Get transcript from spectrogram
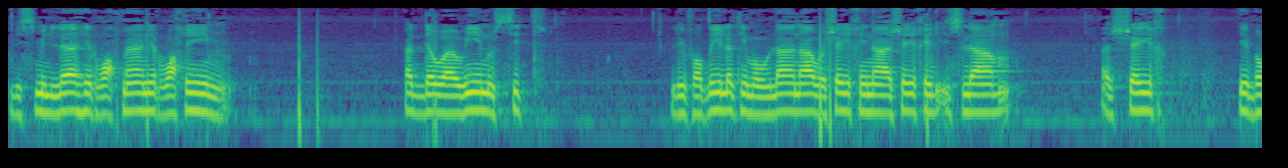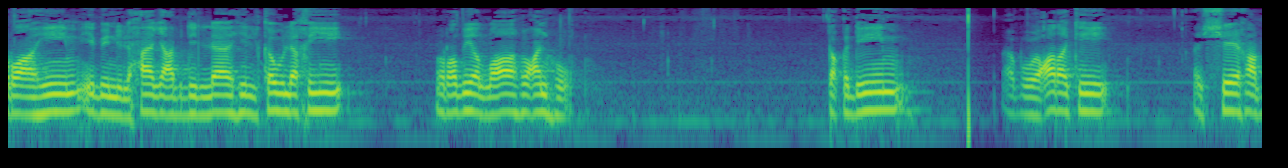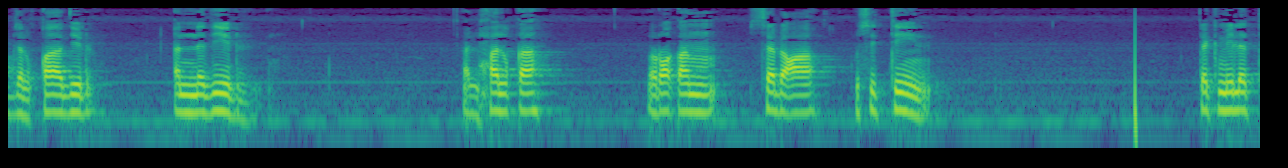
بسم الله الرحمن الرحيم الدواوين الست لفضيلة مولانا وشيخنا شيخ الإسلام الشيخ إبراهيم ابن الحاج عبد الله الكولخي رضي الله عنه تقديم أبو عركي الشيخ عبد القادر النذير الحلقة رقم سبعة وستين. تكملة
